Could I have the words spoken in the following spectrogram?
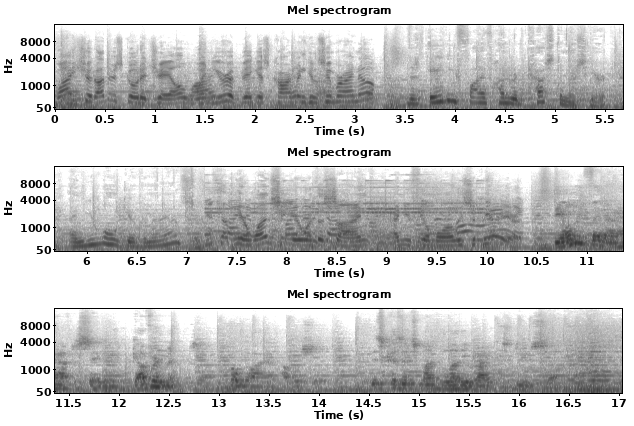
Why should others go to jail when you're the biggest carbon consumer I know? There's 8,500 customers here, and you won't give them an answer. You come here once a year with a sign and you feel morally superior. The only thing I have to say to the government about why I publish it is because it's my bloody right to do so.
